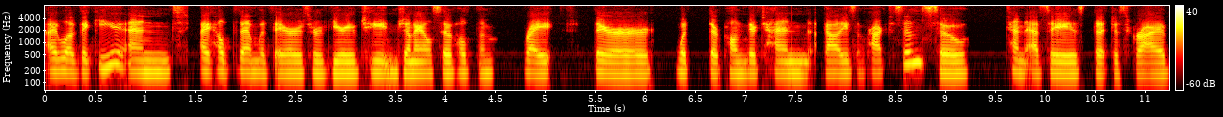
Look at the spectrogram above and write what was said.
I love Vicki and I helped them with their sort of theory of change. And I also helped them write their, what they're calling their 10 values and practices. So 10 essays that describe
